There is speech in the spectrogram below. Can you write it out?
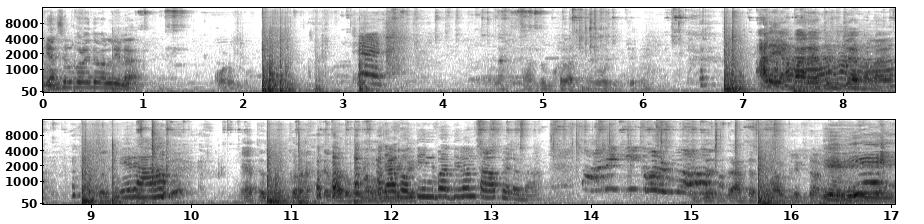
ক্যান্সেল করাইতে পারলি না? করব। আরে আবার এত উঁচায় ফালায়। এত দুঃখ- রাখতে পারব না থেকে। তিনবার দিলাম তাও পেল না। আমি কি করব আচ্ছা তোমার ক্লিপটা এই,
